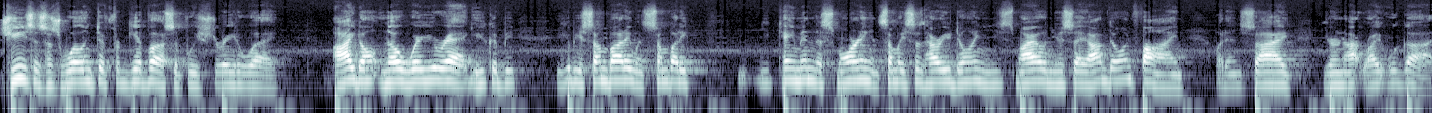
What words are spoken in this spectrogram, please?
Jesus is willing to forgive us if we strayed away. I don't know where you're at. You could be, you could be somebody when somebody you came in this morning and somebody says, How are you doing? And you smile and you say, I'm doing fine. But inside, you're not right with God.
